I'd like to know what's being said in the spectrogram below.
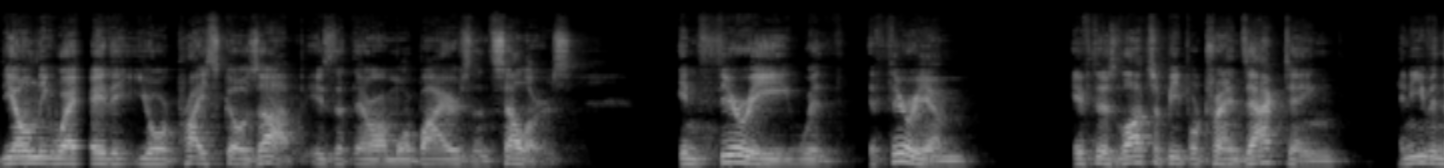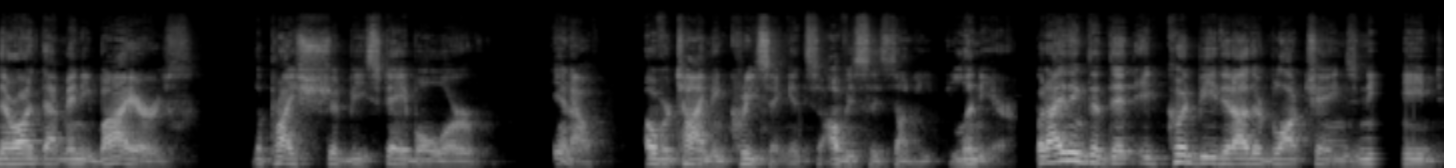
The only way that your price goes up is that there are more buyers than sellers. In theory, with Ethereum, if there's lots of people transacting and even there aren't that many buyers, the price should be stable or, you know, over time increasing. It's obviously it's not linear. But I think that, that it could be that other blockchains need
